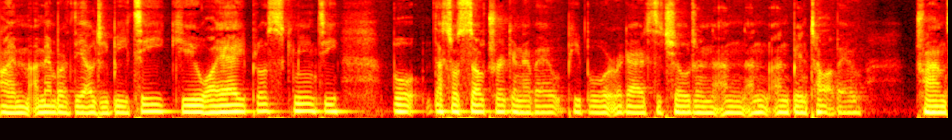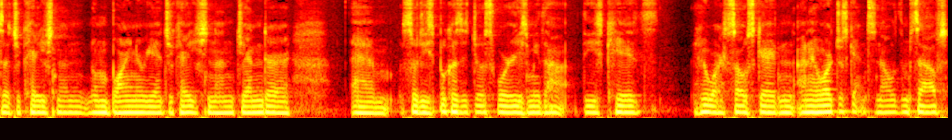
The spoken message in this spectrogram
I'm a member of the LGBTQIA plus community, but that's what's so triggering about people with regards to children and, and, and being taught about trans education and non-binary education and gender um, studies because it just worries me that these kids who are so scared and, and who are just getting to know themselves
